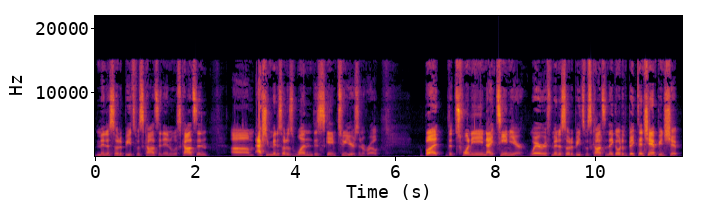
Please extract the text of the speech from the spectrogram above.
Minnesota beats Wisconsin in Wisconsin. Um, actually, Minnesota's won this game two years in a row. But the 2019 year, where if Minnesota beats Wisconsin, they go to the Big Ten championship.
